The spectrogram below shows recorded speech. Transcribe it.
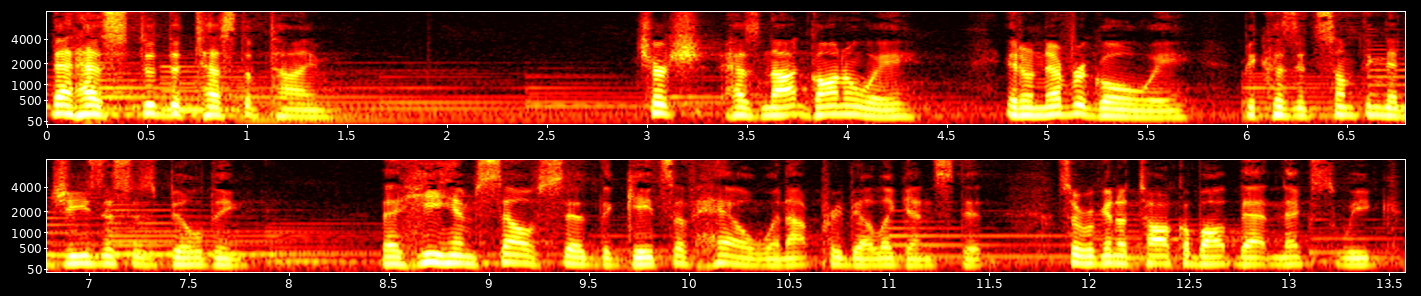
that has stood the test of time. Church has not gone away, it'll never go away because it's something that Jesus is building. That he himself said the gates of hell will not prevail against it. So we're going to talk about that next week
